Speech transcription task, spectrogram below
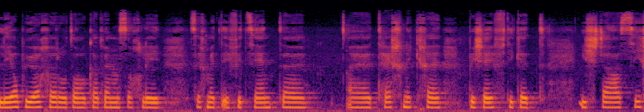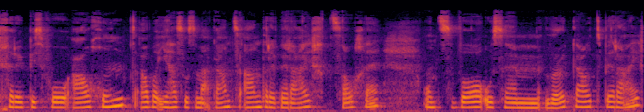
Lehrbüchern oder gerade wenn man so ein bisschen sich mit effizienten äh, Techniken beschäftigt, ist das sicher etwas, was auch kommt, aber ich habe es aus einem ganz anderen Bereich Sachen. Und zwar aus dem Workout-Bereich,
